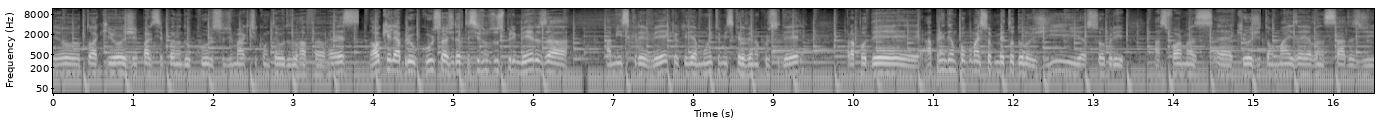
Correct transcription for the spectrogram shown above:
Eu estou aqui hoje participando do curso de Marketing de Conteúdo do Rafael Hess. Logo que ele abriu o curso, eu deve ter sido um dos primeiros a, a me inscrever, que eu queria muito me inscrever no curso dele, para poder aprender um pouco mais sobre metodologia, sobre as formas é, que hoje estão mais aí avançadas de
